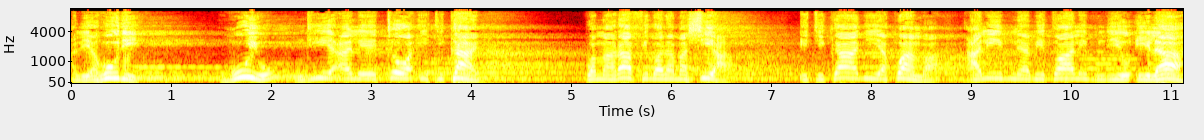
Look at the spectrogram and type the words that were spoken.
al-Yahudi huyu ndiye aliyetoa itikadi kwa marafidha na mashia. Itikadi ya kwamba Ali ibn Abi Talib ndiyo ilah.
